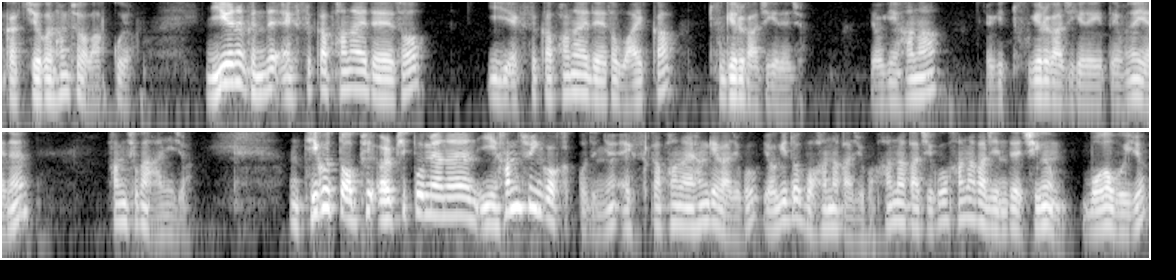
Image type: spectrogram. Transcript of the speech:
그러니까 기억은 함수가 맞고요. 니은은 근데 x 값 하나에 대해서 이 x 값 하나에 대해서 y 값 두 개를 가지게 되죠. 여기 하나, 여기 두 개를 가지게 되기 때문에 얘는 함수가 아니죠. 디귿도 얼핏, 보면은 이 함수인 것 같거든요. x 값 하나에 한 개 가지고 여기도 뭐 하나 가지고 하나 가지고 하나 가지는데 지금 뭐가 보이죠?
